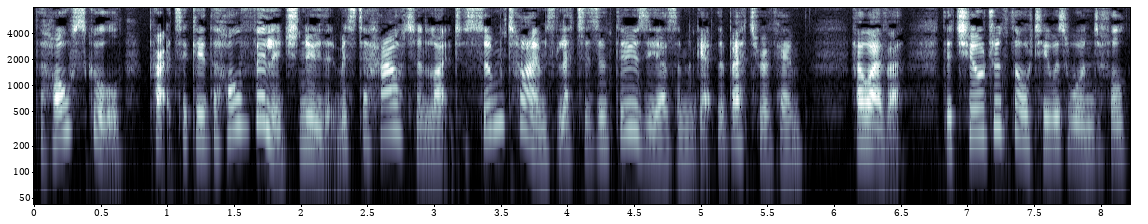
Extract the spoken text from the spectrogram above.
The whole school, practically the whole village, knew that Mr. Houghton liked to sometimes let his enthusiasm get the better of him. However, the children thought he was wonderful,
